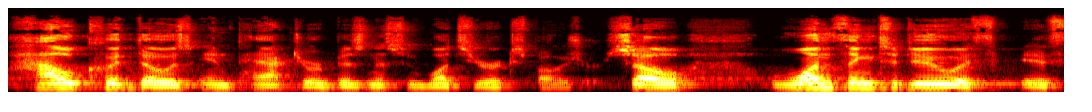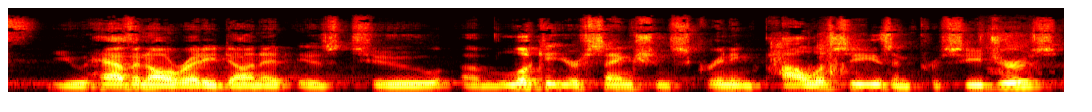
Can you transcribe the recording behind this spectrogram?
how could those impact your business and what's your exposure? So, one thing to do if, if you haven't already done it is to um, look at your sanction screening policies and procedures.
